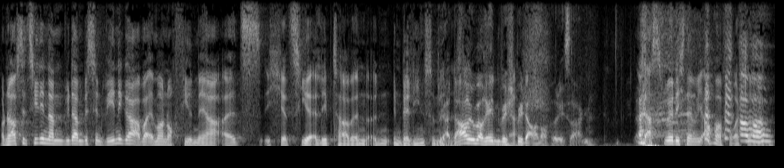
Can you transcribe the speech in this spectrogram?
Und auf Sizilien dann wieder ein bisschen weniger, aber immer noch viel mehr, als ich jetzt hier erlebt habe, in, in, in Berlin zumindest. Ja, darüber reden wir ja. später auch noch, würde ich sagen. Das würde ich nämlich auch mal vorschlagen.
